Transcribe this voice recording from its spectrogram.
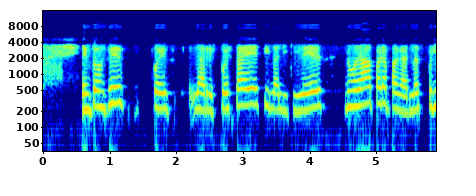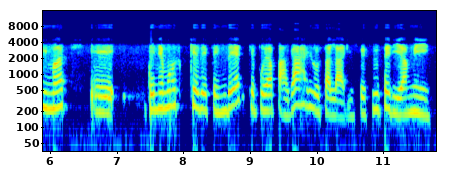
Entonces, pues la respuesta es si la liquidez no da para pagar las primas, eh, tenemos que defender que pueda pagar los salarios. Ese sería mi,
